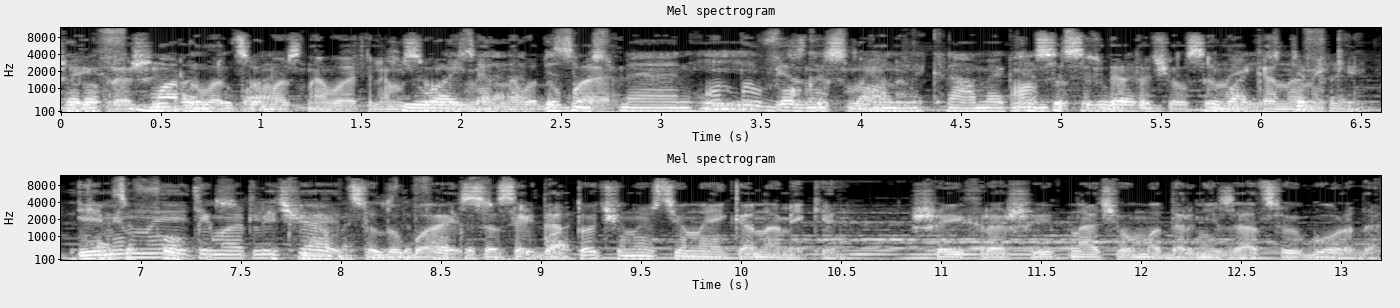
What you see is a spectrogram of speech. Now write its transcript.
Шейх Рашид был отцом-основателем современного Дубая. Он был бизнесменом. Он сосредоточился на экономике. Именно этим и отличается Дубай, сосредоточенностью на экономике. Шейх Рашид начал модернизацию города.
